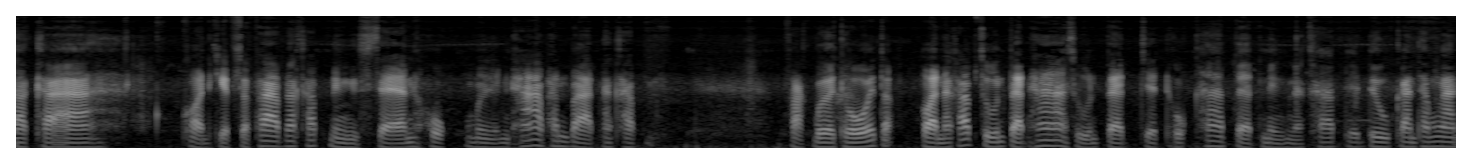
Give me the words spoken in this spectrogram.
ราคาก่อนเก็บสภาพนะครับ 165,000 บาทนะครับ ฝากเบอร์โทรไว้ก่อนนะครับ 0850876581 นะครับ เดี๋ยวดูการทำงาน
